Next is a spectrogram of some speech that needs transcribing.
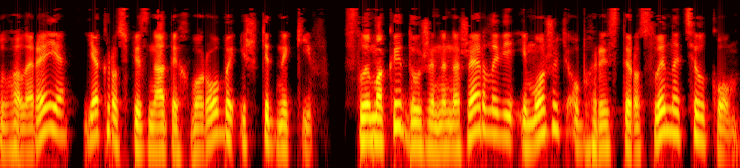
Галерея, як розпізнати хвороби і шкідників. Слимаки дуже ненажерливі і можуть обгризти рослина цілком.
